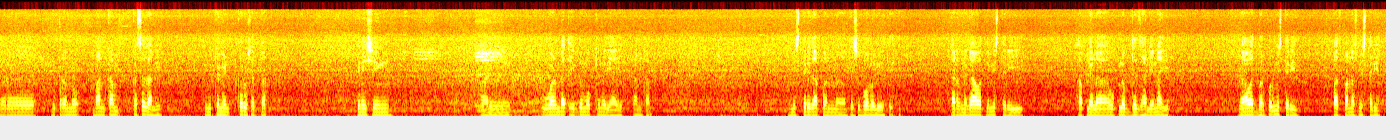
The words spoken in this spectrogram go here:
तर मित्रांनो बांधकाम कसं झालं? आहे तुम्ही कमेंट करू शकता. फिनिशिंग आणि वळंब्यात एकदम ओकेमध्ये आहे बांधकाम. मिस्त्रीच आपण तसे बोलवले होते. कारण गावातले मिस्त्री आपल्याला उपलब्ध झाले नाहीत. गावात भरपूर मिस्त्री आहेत. पाच पन्नास मिस्त्री आहेत.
